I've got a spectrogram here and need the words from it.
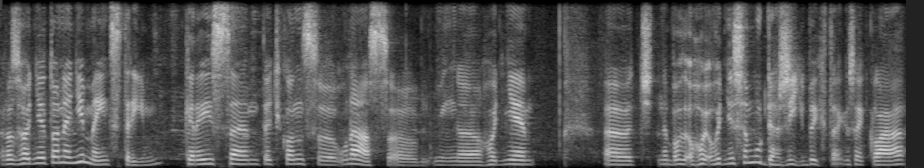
Rozhodně to není mainstream, který jsem teď u nás eh, mm, eh, hodně eh, nebo ho, hodně se mu daří, bych tak řekla.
